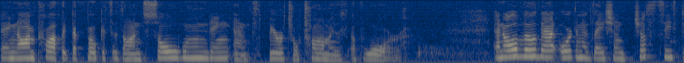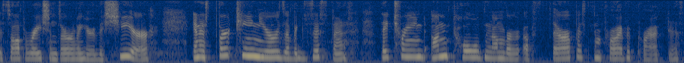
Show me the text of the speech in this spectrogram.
a nonprofit that focuses on soul wounding and spiritual traumas of war. And although that organization just ceased its operations earlier this year, in its 13 years of existence, they trained untold number of therapists in private practice,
